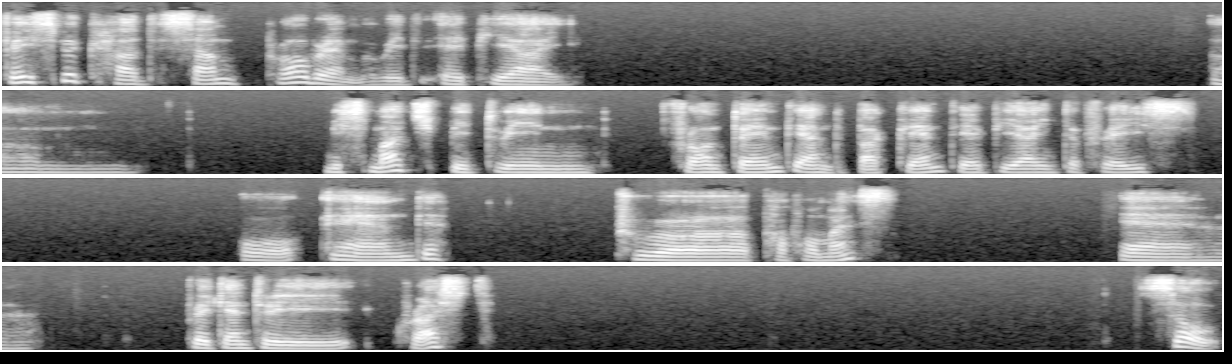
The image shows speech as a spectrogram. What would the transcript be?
Facebook had some problem with API. Um, mismatch between front-end and back-end API interface or and poor performance and frequently crashed. So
